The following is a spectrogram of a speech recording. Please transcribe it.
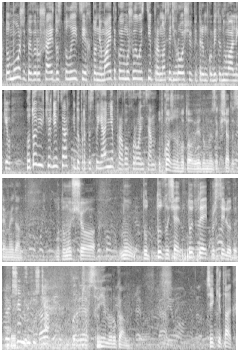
Хто може, той вирушає до столиці. Хто не має такої можливості, приносять гроші в підтримку мітингувальників. Готові в Чернівцях і до протистояння правоохоронцям. Тут кожен готовий, я думаю, захищати цей майдан. Бо тому що ну тут, тут, звичайно, тут стоять прості люди Чим захищати? своїми руками. Тільки так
